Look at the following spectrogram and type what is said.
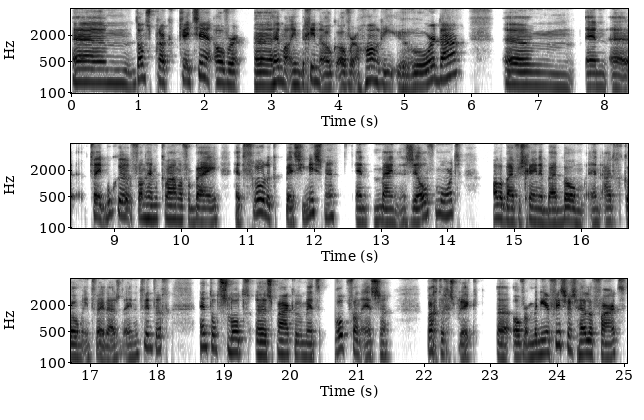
Um, dan sprak Chrétien over, helemaal in het begin ook, over Henri Roorda. Um, en twee boeken van hem kwamen voorbij. Het vrolijke pessimisme en Mijn zelfmoord. Allebei verschenen bij Boom en uitgekomen in 2021. En tot slot uh, spraken we met Rob van Essen. Prachtig gesprek over meneer Vissers Hellevaart.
